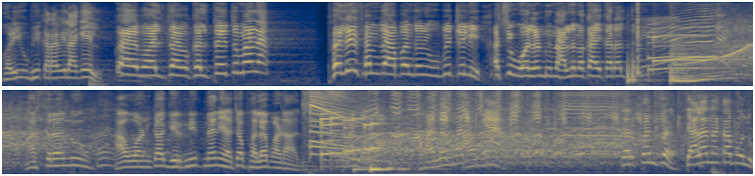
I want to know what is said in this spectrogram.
फळी उभी करावी लागेल. काय बोलताव कळतंय तुम्हाला? फली समजा आपण जरी उभी केली अशी ओलांडून आलं मग काय कराल तुम्ही? मास्तरानू हा. वणका गिरणीत नाही ह्याच्या फल्या पाडा पम्या. सरपंच त्याला नका बोलू.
